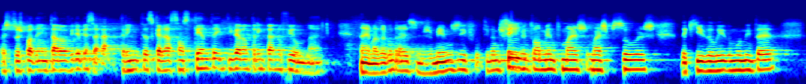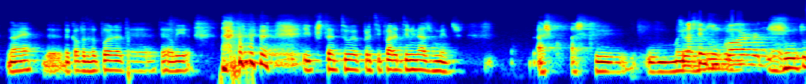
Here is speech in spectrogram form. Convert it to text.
as pessoas podem estar a ouvir e a pensar: ah, 30, se calhar são 70 e tiveram 30 no filme, não é? Não, é mais ao contrário, somos menos e tivemos Sim. eventualmente mais, mais pessoas daqui e dali do mundo inteiro, não é? Da, da Cova de Vapor até, até ali. e portanto a participar em determinados momentos. Acho, acho que o maior nós temos um core- junto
